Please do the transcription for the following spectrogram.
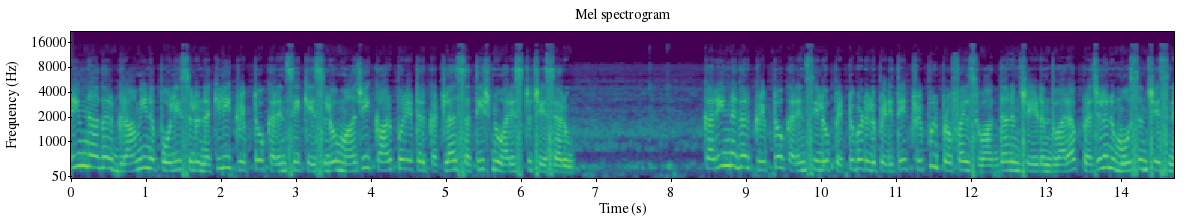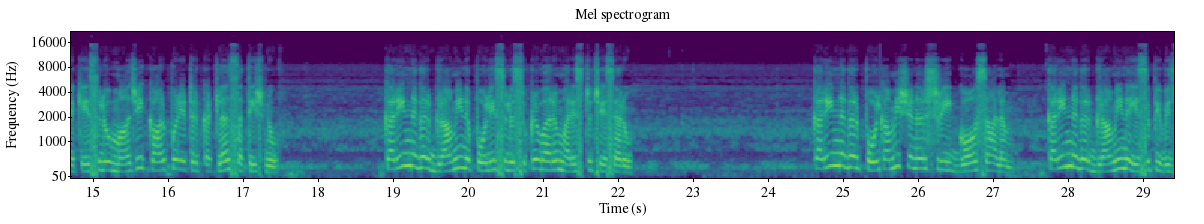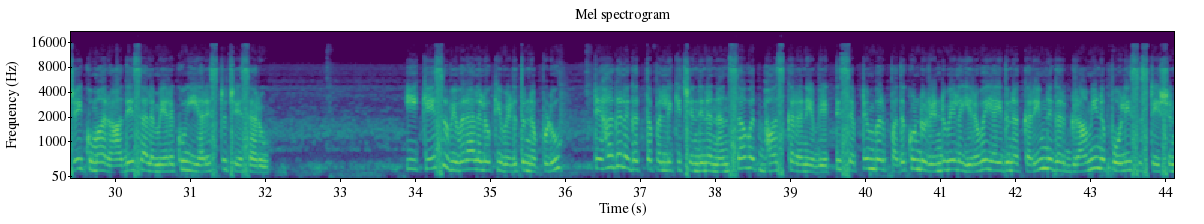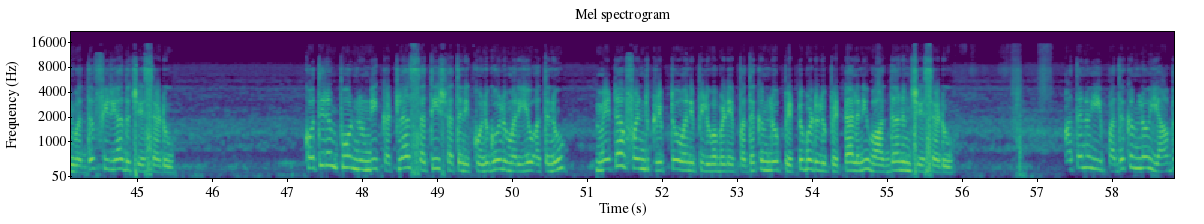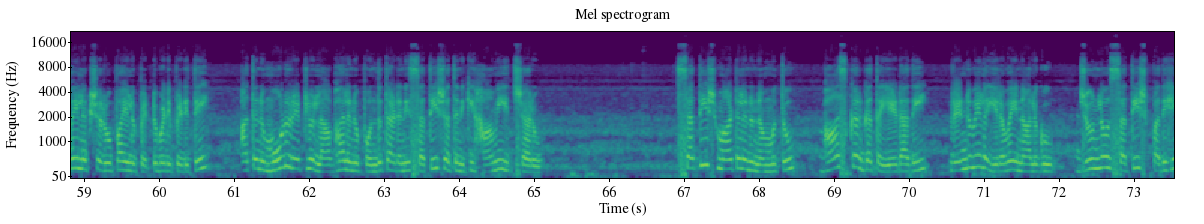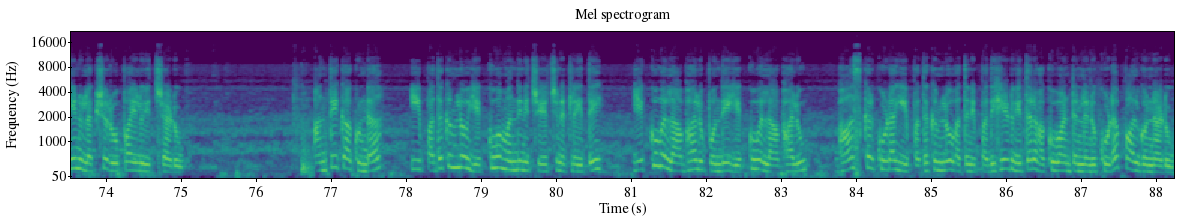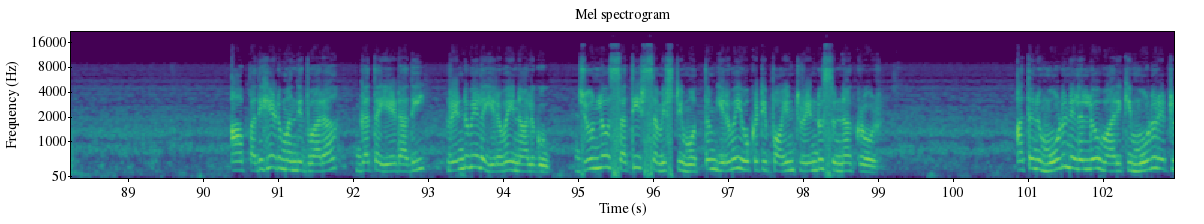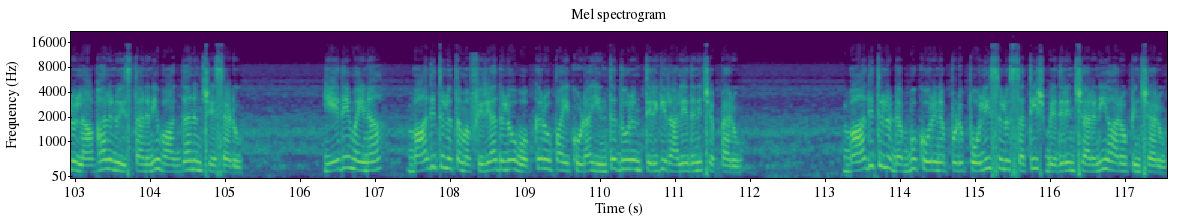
కరీంనగర్ గ్రామీణ పోలీసులు నకిలీ క్రిప్టో కరెన్సీ కేసులో మాజీ కార్పొరేటర్ కట్ల సతీష్ను అరెస్టు చేశారు. కరీంనగర్ క్రిప్టో కరెన్సీలో పెట్టుబడులు పెడితే ట్రిపుల్ ప్రొఫైల్స్ వాగ్దానం చేయడం ద్వారా ప్రజలను మోసం చేసిన కేసులో మాజీ కార్పొరేటర్ కట్ల సతీష్ను. కరీంనగర్ గ్రామీణ పోలీసులు శుక్రవారం అరెస్టు చేశారు. కరీంనగర్ పోల్ కమిషనర్ శ్రీ గోసాలం కరీంనగర్ గ్రామీణ ఎస్పీ విజయ్ కుమార్ ఆదేశాల మేరకు ఈ అరెస్టు చేశారు. ఈ కేసు వివరాలలోకి వెళుతున్నప్పుడు టెహగలగత్తపల్లికి చెందిన నన్సావత్ భాస్కర్ అనే వ్యక్తి సెప్టెంబర్ పదకొండు రెండు వేల ఇరవై ఐదున కరీంనగర్ గ్రామీణ పోలీసు స్టేషన్ వద్ద ఫిర్యాదు చేశాడు. కొతిరంపూర్ నుండి కట్లా సతీష్ అతని కొనుగోలు మరియు అతను మెటా ఫండ్ క్రిప్టో అని పిలువబడే పథకంలో పెట్టుబడులు పెట్టాలని వాగ్దానం చేశాడు. అతను ఈ పథకంలో యాభై లక్ష రూపాయలు పెట్టుబడి పెడితే అతను మూడు రెట్లు లాభాలను పొందుతాడని సతీష్ అతనికి హామీ ఇచ్చారు. సతీష్ మాటలను నమ్ముతూ భాస్కర్ గత ఏడాది రెండు వేల ఇరవై నాలుగు జూన్లో సతీష్ పదిహేను లక్ష రూపాయలు ఇచ్చాడు. అంతేకాకుండా ఈ పథకంలో ఎక్కువ మందిని చేర్చినట్లయితే ఎక్కువ లాభాలు పొందే ఎక్కువ లాభాలు భాస్కర్ కూడా ఈ పథకంలో అతని పదిహేడు ఇతర అకువాంటన్లను కూడా పాల్గొన్నాడు. ఆ పదిహేడు మంది ద్వారా గత ఏడాది రెండు వేల ఇరవై నాలుగు జూన్లో సతీష్ సమిష్టి మొత్తం ఇరవై ఒకటి పాయింట్ రెండు సున్నా క్రోర్. అతను మూడు నెలల్లో వారికి మూడు రెట్లు లాభాలను ఇస్తానని వాగ్దానం చేశాడు. ఏదేమైనా బాధితులు తమ ఫిర్యాదులో ఒక్క రూపాయి కూడా ఇంత దూరం తిరిగి రాలేదని చెప్పారు. బాధితులు డబ్బు కోరినప్పుడు పోలీసులు సతీష్ బెదిరించారని ఆరోపించారు.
